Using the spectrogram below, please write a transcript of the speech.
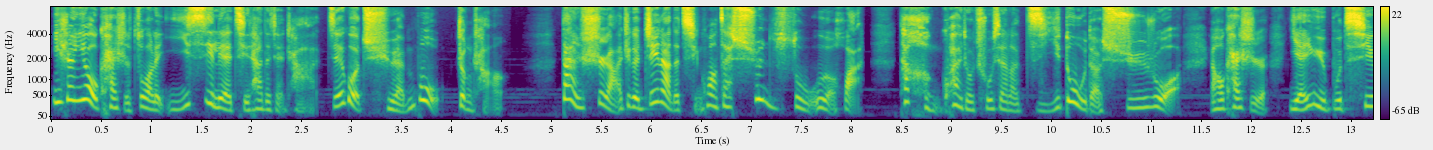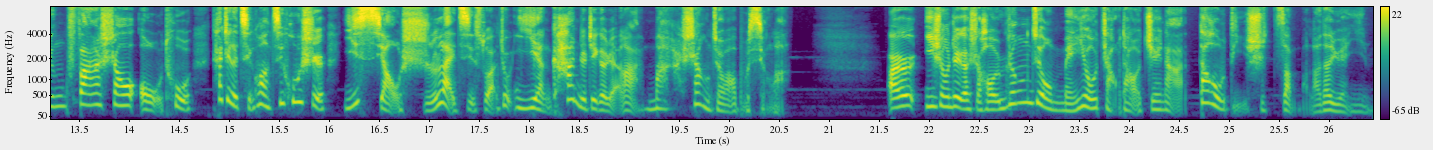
医生又开始做了一系列其他的检查，结果全部正常。但是啊，这个 Gina 的情况在迅速恶化。他很快就出现了极度的虚弱，然后开始言语不清、发烧、呕吐。他这个情况几乎是以小时来计算，就眼看着这个人啊，马上就要不行了。而医生这个时候仍旧没有找到 Jenna 到底是怎么了的原因，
